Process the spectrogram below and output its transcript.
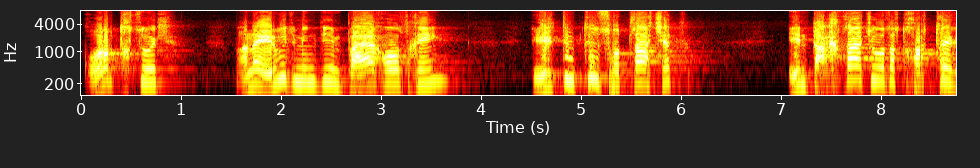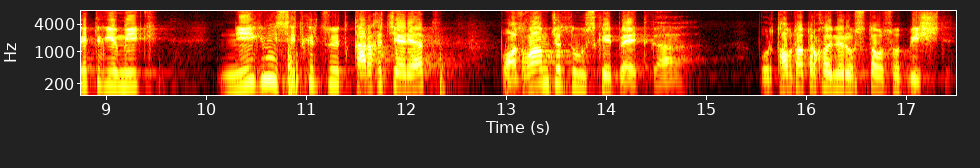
Гурав дахь зүйл манай эрүүл мэндийн байгууллагын эрдэмтэн судлаачид энэ дархлаажуулалт хортой гэдэг юмыг нийгмийн сэтгэл зүйд гаргаж яриад болгоомжил үүсгээд байдаг. Бүр тов тодорхой нэр өстой улсууд биш шүү дээ.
